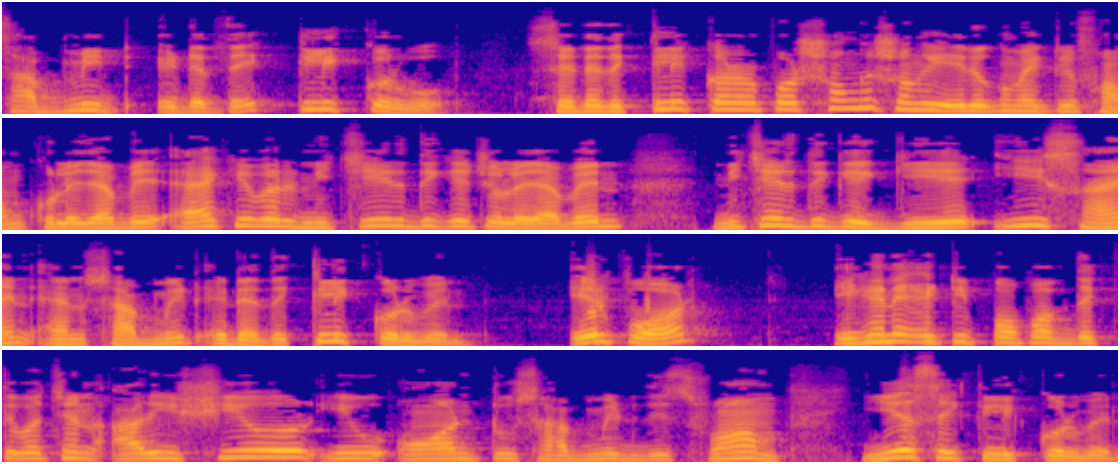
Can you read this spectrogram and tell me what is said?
সাবমিট এটাতে ক্লিক করব। সেটাতে ক্লিক করার পর সঙ্গে সঙ্গে এরকম একটি ফর্ম খুলে যাবে। একেবারে নিচের দিকে চলে যাবেন। নিচের দিকে গিয়ে ই সাইন অ্যান্ড সাবমিট এটাতে ক্লিক করবেন। এরপর এখানে একটি পপ আপ দেখতে পাচ্ছেন। Are you sure you want to submit this form ইয়েসে ক্লিক করবেন।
